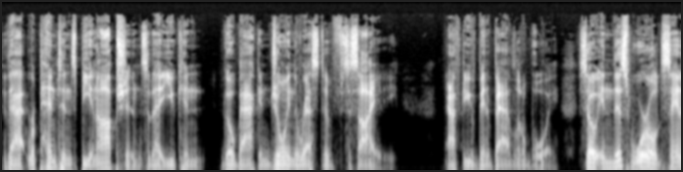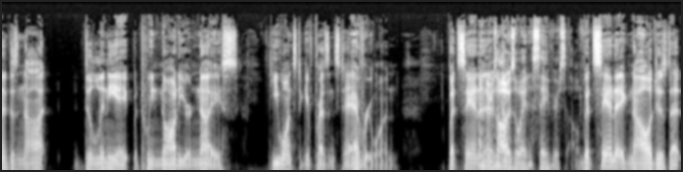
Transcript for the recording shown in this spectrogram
that repentance be an option so that you can go back and join the rest of society after you've been a bad little boy. So in this world, Santa does not delineate between naughty or nice. He wants to give presents to everyone. But Santa and there's acknow- always a way to save yourself. but Santa acknowledges that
